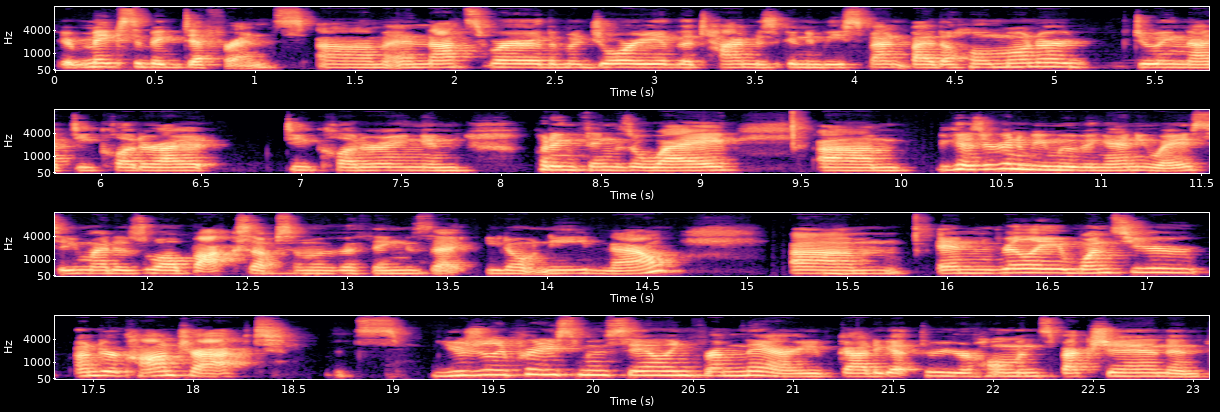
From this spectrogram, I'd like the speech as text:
it makes a big difference. Um, and that's where the majority of the time is going to be spent by the homeowner doing that declutter decluttering and putting things away um, because you're going to be moving anyway. So you might as well box up some of the things that you don't need now. Um, and really, once you're under contract, it's usually pretty smooth sailing from there. You've got to get through your home inspection, and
